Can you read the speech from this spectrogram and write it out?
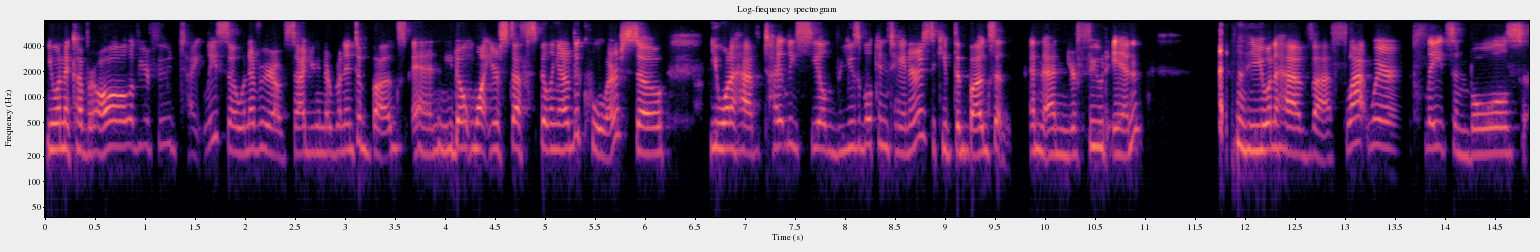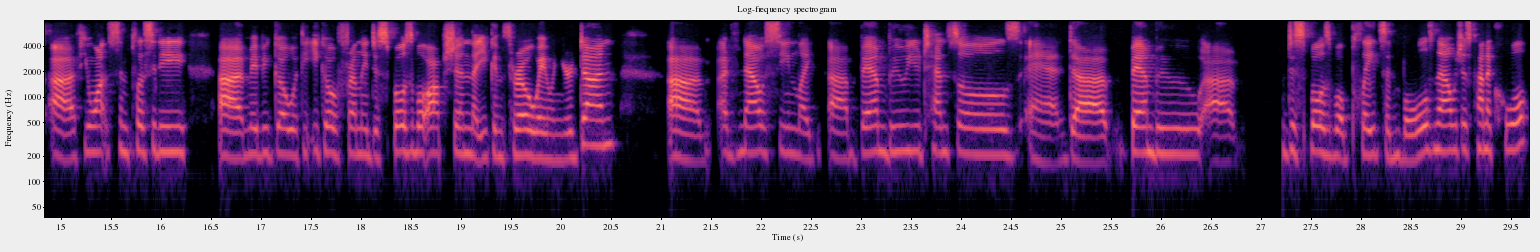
you want to cover all of your food tightly. So whenever you're outside, you're going to run into bugs and you don't want your stuff spilling out of the cooler. So You want to have tightly sealed reusable containers to keep the bugs and, and, and your food in. you want to have uh, flatware plates and bowls. Uh, if you want simplicity, uh, maybe go with the eco-friendly disposable option that you can throw away when you're done. Uh, I've now seen like uh, bamboo utensils and uh, bamboo disposable plates and bowls now, which is kind of cool.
